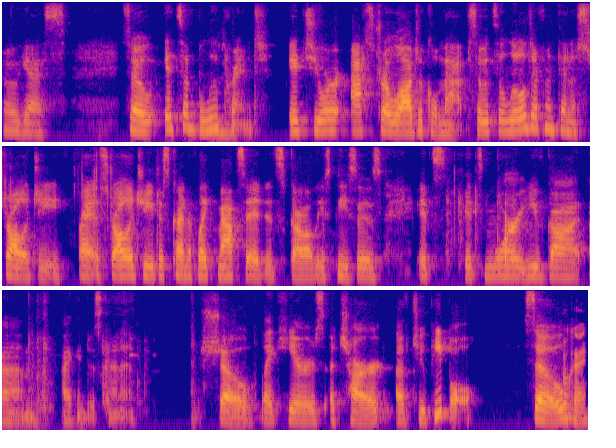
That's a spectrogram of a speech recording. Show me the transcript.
Oh, yes. So it's a mm-hmm. blueprint. It's your astrological map. So it's a little different than astrology, right? Astrology just kind of like maps it. It's got all these pieces. It's it's more you've got um I can just kind of show like here's a chart of two people so, okay.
